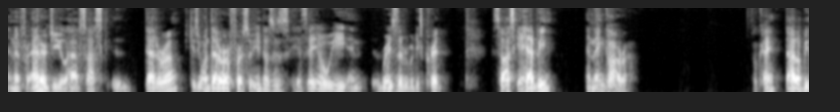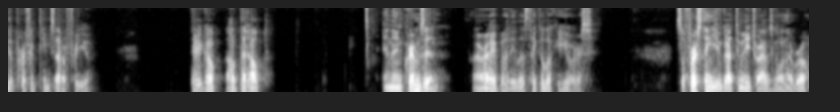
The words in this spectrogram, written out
And then for energy, you'll have Sasuke Deidara, because you want Deidara first, so he does his, his AoE and raises everybody's crit. Sasuke Hebi, and then Gaara. Okay, that'll be the perfect team setup for you. There you go. I hope that helped. And then Crimson. All right, buddy, let's take a look at yours. So first thing, you've got too many tribes going there, bro.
